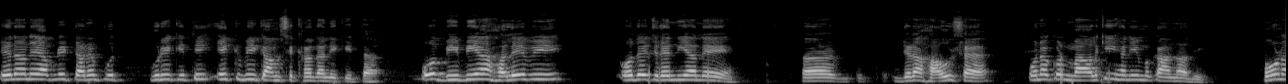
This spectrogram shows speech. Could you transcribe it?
ਇਹਨਾਂ ਨੇ ਆਪਣੀ ਟਰਮ ਪੂ- ਪੂਰੀ ਕੀਤੀ, ਇੱਕ ਵੀ ਕੰਮ ਸਿੱਖਾਂ ਦਾ ਨਹੀਂ ਕੀਤਾ। ਉਹ ਬੀਬੀਆਂ ਹਲੇ ਵੀ ਉਹਦੇ ਚ ਰਹਿੰਦੀਆਂ ਨੇ ਜਿਹੜਾ ਹਾਊਸ ਹੈ, ਉਹਨਾਂ ਕੋਲ ਮਾਲਕੀ ਹੈ ਨਹੀਂ ਮਕਾਨਾਂ ਦੀ। ਹੁਣ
